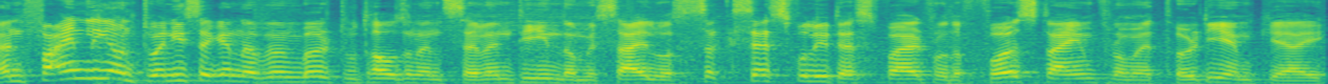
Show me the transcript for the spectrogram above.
And finally on 22nd November 2017, the missile was successfully test-fired for the first time from a 30 MKI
